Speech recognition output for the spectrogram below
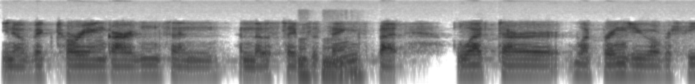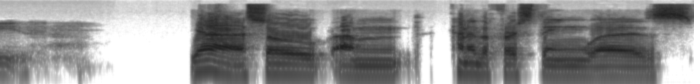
you know, Victorian gardens and, and those types of Mhm. things. But what are what brings you overseas? Yeah, so um, kind of the first thing was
